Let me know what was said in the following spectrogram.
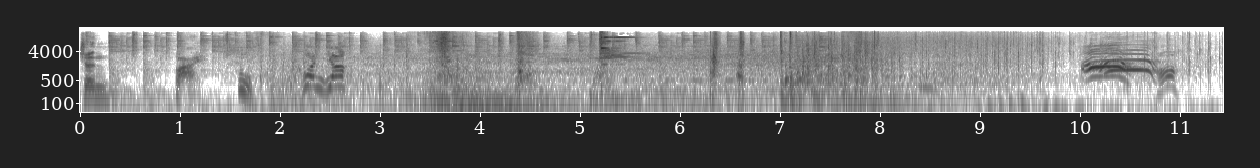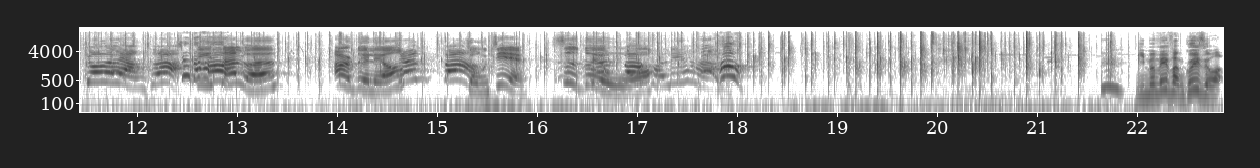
真百步穿杨。零，总计四对五。好厉害！你们违反规则，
